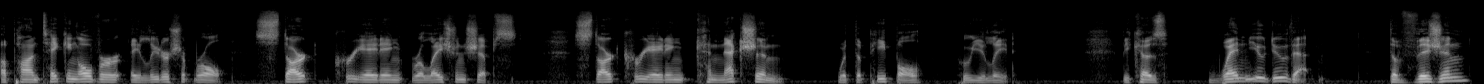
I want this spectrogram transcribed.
upon taking over a leadership role, start creating relationships, start creating connection with the people who you lead. Because when you do that, the vision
